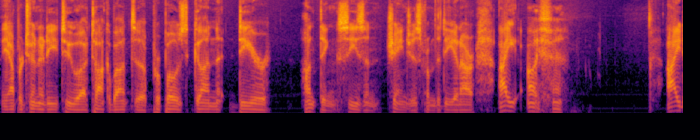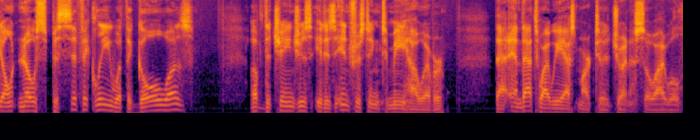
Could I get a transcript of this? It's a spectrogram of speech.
The opportunity to uh, talk about uh, proposed gun deer hunting season changes from the DNR. I, I, I don't know specifically what the goal was of the changes. It is interesting to me, however, that and that's why we asked Marc to join us. So I will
